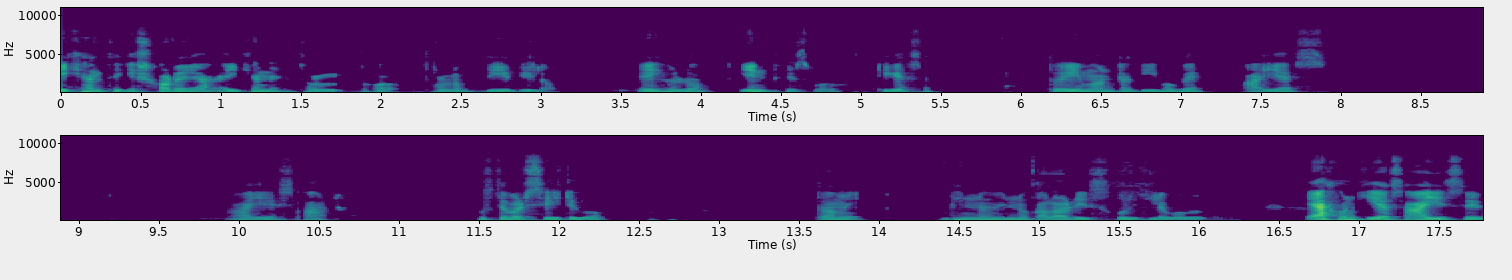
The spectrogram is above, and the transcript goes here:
এইখান থেকে সরাইয়া এইখানে ধরলাম, দিয়ে দিলাম। এই হলো ইন ফেজ বলা হয়, ঠিক আছে? তো এই মানটা কি হবে? আইএস আইএস আর বুঝতে পারছি এইটুকু? তো আমি ভিন্ন ভিন্ন কালার ইউজ করি তাহলে এখন কি আছে? আইএস এর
